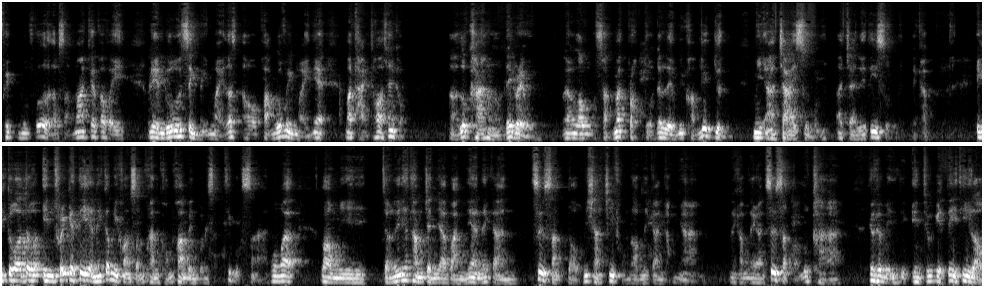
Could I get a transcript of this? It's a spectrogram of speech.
quick mover เราสามารถเข้าไปเรียนรู้สิ่งใหม่ๆ แล้วเอาความรู้ใหม่ๆเนี่ยมาถ่ายทอดให้กับลูกค้าของเราได้เร็วแล้วเราสามารถปรับตัวได้เร็วมีความยืดหยุ่น มีอาจายสูง agility สูงนะครับอีกตัวตัว integrity อันนี้ก็มีความสำคัญของความเป็นบริษัทที่ปรึกษา เพราะว่าเรามีจริยธรรมจรรยาบรรณเนี่ยในการซื่อสัตย์ต่อวิชาชีพของเราในการทำงานนะครับในการซื่อสัตย์ต่อลูกค้าก็คือเป็น integrity ที่เรา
